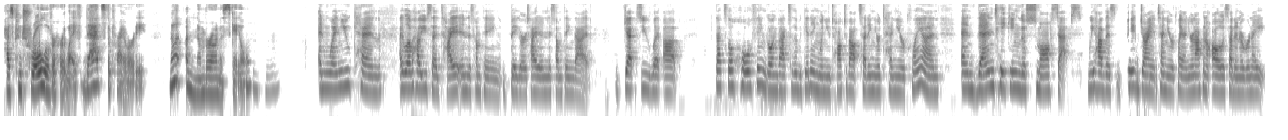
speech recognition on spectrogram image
has control over her life that's the priority not a number on a scale. Mhm. And when you can, I love how you said tie it into something bigger, tie it into something that gets you lit up. That's the whole thing going back to the beginning when you talked about setting your 10 year plan and then taking the small steps. We have this big, giant 10 year plan. You're not going to all of a sudden overnight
